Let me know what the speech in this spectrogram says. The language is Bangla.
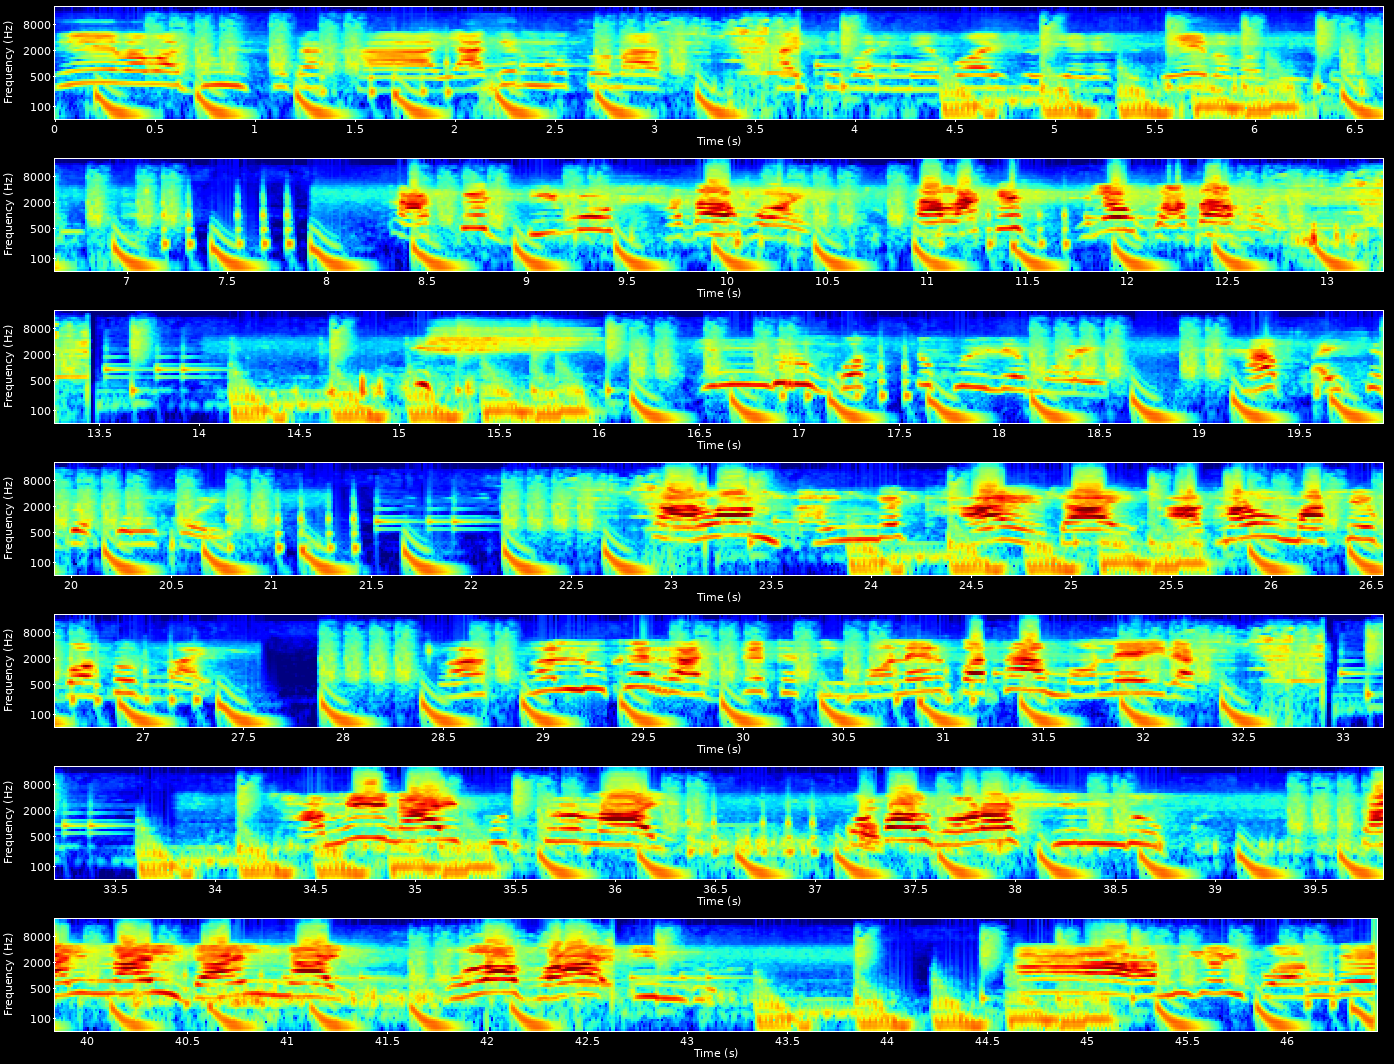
দে বাবা দুই ফোঁটা খাই আগের মতন আর খাইতে পারি বয়স হয়ে গেছে দে বাবা দুই ফোঁটা সাদা হয় তালাকে ছেলেও গাদা হয়। ইস, ইন্দ্র গত্ত খুইলে মরে, সাপ আইসে দখল করে। ভাঙ্গে খায় দায় আঠারো মাসে বছর যায় ভাল্লুকের রাজ্যে থাকি, মনের কথা মনেই রাখি। স্বামী নাই, পুত্র নাই, কপাল ভরা সিন্ধুক চাল নাই, ডাইল নাই, গোলা ভরা ইন্দু আমি যাই বঙ্গে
